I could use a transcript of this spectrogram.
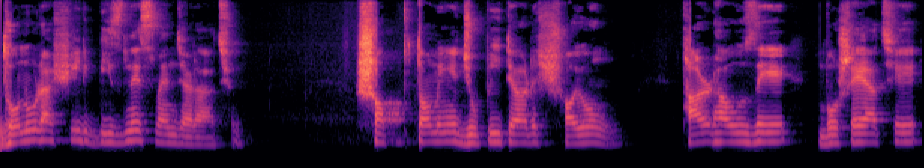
ধনুরাশির বিজনেসম্যান যারা আছেন সপ্তমে জুপিটার স্বয়ং থার্ড হাউসে বসে আছে,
